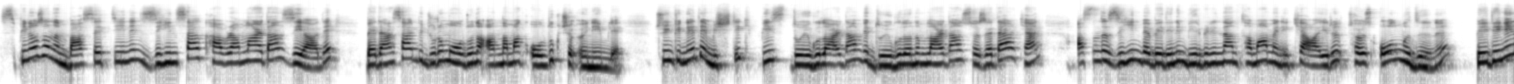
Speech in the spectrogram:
Spinoza'nın bahsettiğinin zihinsel kavramlardan ziyade bedensel bir durum olduğunu anlamak oldukça önemli. Çünkü ne demiştik? Biz duygulardan ve duygulanımlardan söz ederken aslında zihin ve bedenin birbirinden tamamen iki ayrı töz olmadığını, bedenin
